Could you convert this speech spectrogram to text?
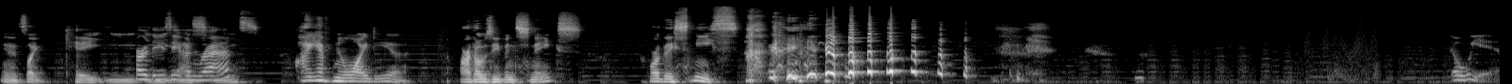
And it's like K E. Are these even rats? I have no idea. Are those even snakes? Or are they sneeze? oh yeah.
